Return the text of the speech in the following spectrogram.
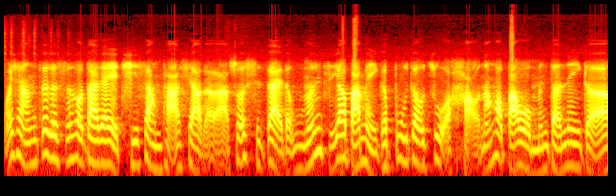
我想这个时候大家也七上八下的啦。说实在的，我们只要把每个步骤做好，然后把我们的那个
